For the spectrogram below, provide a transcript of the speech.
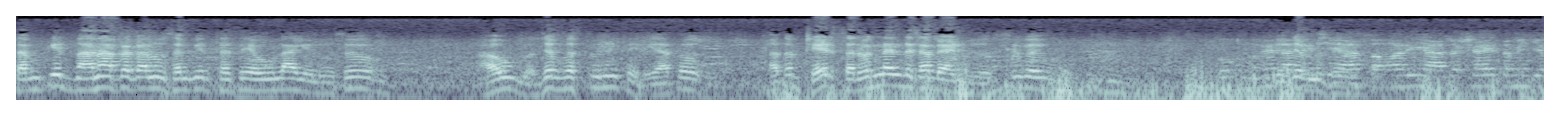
સંકેત નાના પ્રકારનું સંકેત થશે એવું લાગેલું. શું? આવું ગજબ વસ્તુ નહીં થઈ આ તો આ તો ઠેર સર્વજ્ઞાન દશા બેઠી. શું કહ્યું? મને ગજબ લાગે નથી. છે આ તમારી આ દશાએ તમે જે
